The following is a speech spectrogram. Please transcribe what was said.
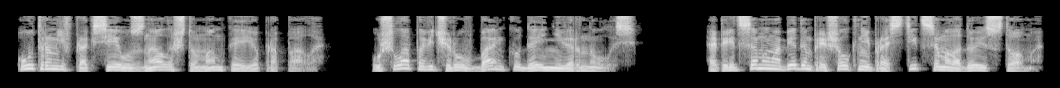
Утром Евпроксия узнала, что мамка ее пропала. Ушла по вечеру в баньку, да и не вернулась. А перед самым обедом пришел к ней проститься молодой Истома.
